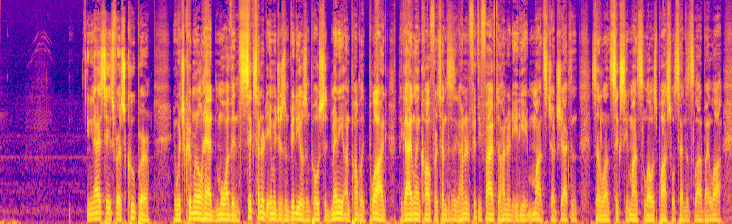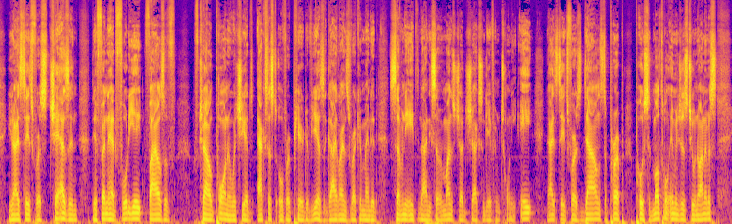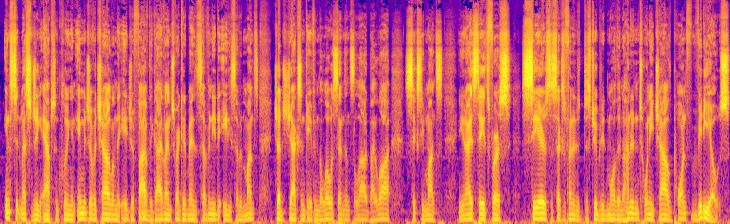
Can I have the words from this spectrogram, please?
in United States versus Cooper, in which criminal had more than 600 images and videos and posted many on public blog, the guideline called for sentencing 155 to 188 months. Judge Jackson settled on 60 months, the lowest possible sentence allowed by law. United States versus Chazen, the offender had 48 files of child porn in which he had accessed over a period of years. The guidelines recommended 78 to 97 months. Judge Jackson gave him 28. United States First Downs, the perp posted multiple images to anonymous instant messaging apps, including an image of a child under the age of five. The guidelines recommended 70 to 87 months. Judge Jackson gave him the lowest sentence allowed by law, 60 months. United States versus Sears, the sex offender distributed more than 120 child porn videos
